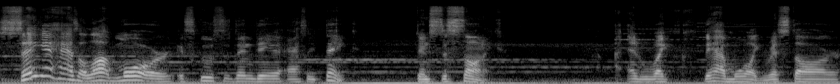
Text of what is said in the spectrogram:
Sega has a lot more exclusives than they actually think. Than the Sonic. And like they have more like Ristar.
